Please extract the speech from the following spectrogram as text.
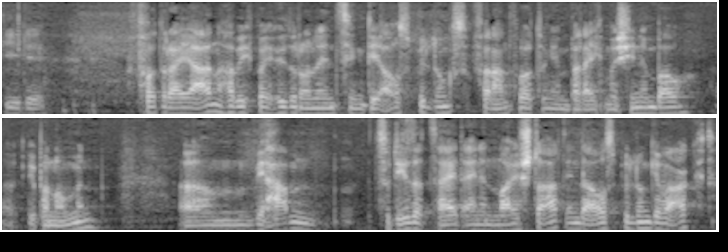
die Idee? Vor drei Jahren habe ich bei Hydronensing die Ausbildungsverantwortung im Bereich Maschinenbau äh, übernommen. Ähm, wir haben zu dieser Zeit einen Neustart in der Ausbildung gewagt,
